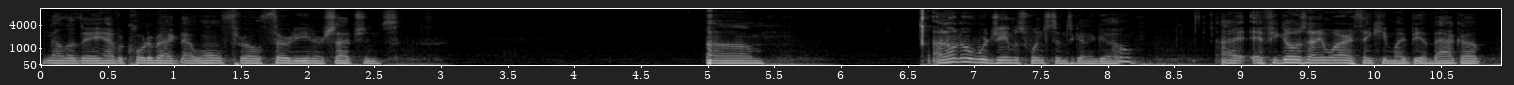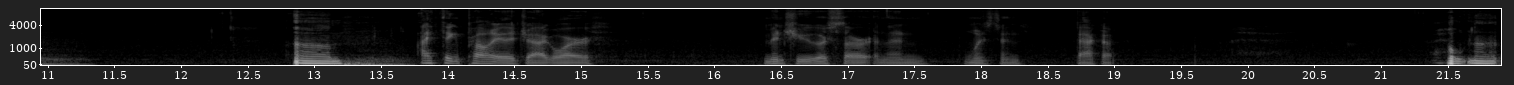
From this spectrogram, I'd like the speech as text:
now that they have a quarterback that won't throw 30 interceptions. Um, I don't know where Jameis Winston's going to go. I, if he goes anywhere, I think he might be a backup. Um, I think probably the Jaguars. Minshew go start, and then Winston back up. I hope not.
